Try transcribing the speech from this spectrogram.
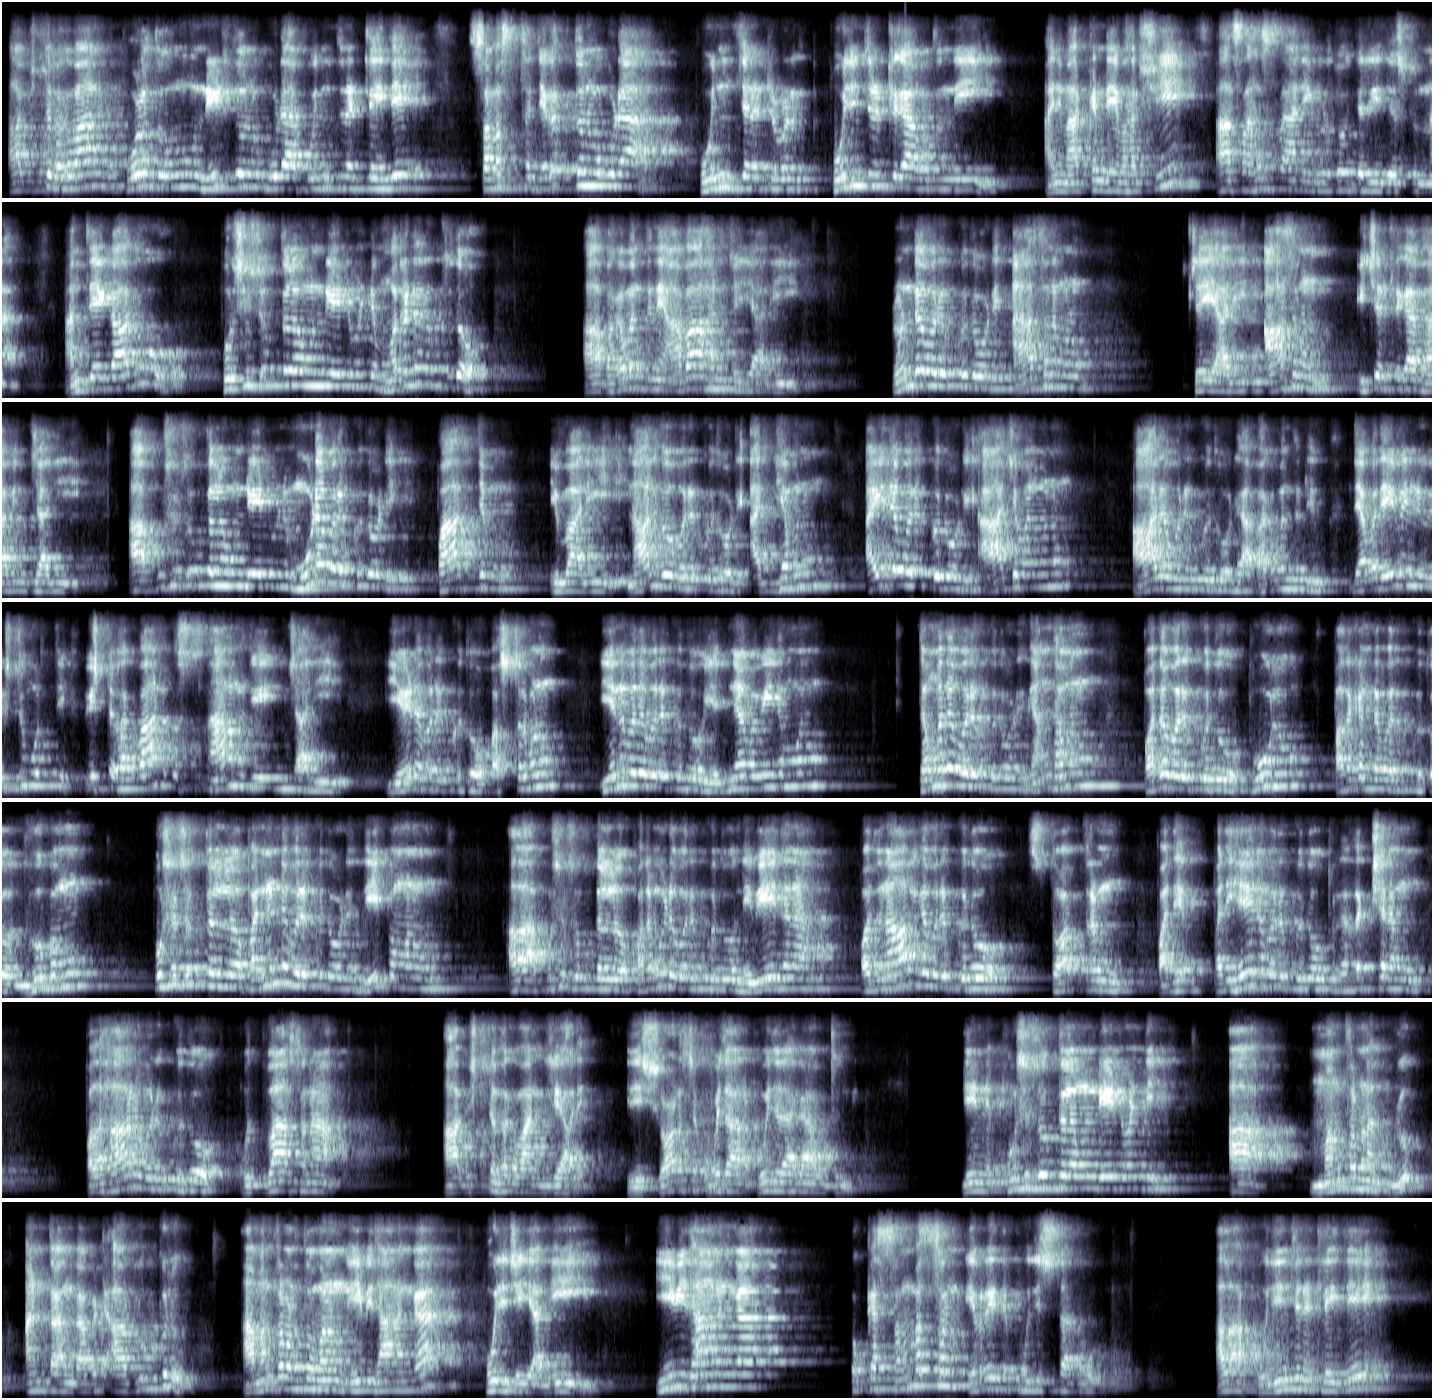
ఆ విష్ణు భగవాన్ పూలతోనూ నీటితోనూ కూడా పూజించినట్లయితే సమస్త జగత్తును కూడా పూజించినట్టు పూజించినట్లుగా అవుతుంది అని మార్కండే మహర్షి ఆ సహస్రానికుడితో తెలియజేస్తున్నారు. అంతేకాదు పురుష సూక్తిలో ఉండేటువంటి మొదటి రుక్కుతో ఆ భగవంతుని ఆవాహన చెయ్యాలి. రెండవ రుక్కుతోటి ఆసనమును చేయాలి ఆసనం ఇచ్చినట్లుగా భావించాలి. ఆ పురుష సూక్తంలో ఉండేటువంటి మూడవ వరకుతోటి పాద్యము ఇవ్వాలి నాలుగవ వరకుతోటి అధ్యమును ఐదవ వరకుతోటి ఆచమనమును ఆరవ వరకుతోటి ఆ భగవంతుని దేవదేవిని విష్ణుమూర్తి విష్ణు భగవానుకు స్నానము చేయించాలి. ఏడవ రుక్కుతో వస్త్రమును ఎనిమిదవ వరకుతో యజ్ఞోపవీదమును తొమ్మిదవ వరకుతోటి గంధమును పదవరకుతో పూలు పదకొండవ రుక్కుతో ధూపము పురుష సూక్తుల్లో పన్నెండవ రుక్కుతోటి దీపమును అలా పురుష సూక్తుల్లో పదమూడవ రుక్కుతో నివేదన పద్నాలుగవ రుక్కుతో స్తోత్రము పది పదిహేనవ రుక్కుతో ప్రదక్షిణము పదహారవ రుక్కుతో ఉద్వాసన. ఆ విష్ణు భగవానికి చేయాలి. ఇది షోడశ ఉపచార పూజలాగా అవుతుంది. దీన్ని పురుష సూక్తులో ఉండేటువంటి ఆ మంత్రమున రూప్ అంటాం కాబట్టి ఆ రుక్కులు ఆ మంత్రములతో మనం ఈ విధానంగా పూజ చేయాలి. ఈ విధానంగా ఒక్క సంవత్సరం ఎవరైతే పూజిస్తారో అలా పూజించినట్లయితే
